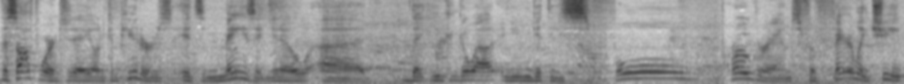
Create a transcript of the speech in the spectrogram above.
the software today on computers, it's amazing, you know, uh, that you can go out and you can get these full programs for fairly cheap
